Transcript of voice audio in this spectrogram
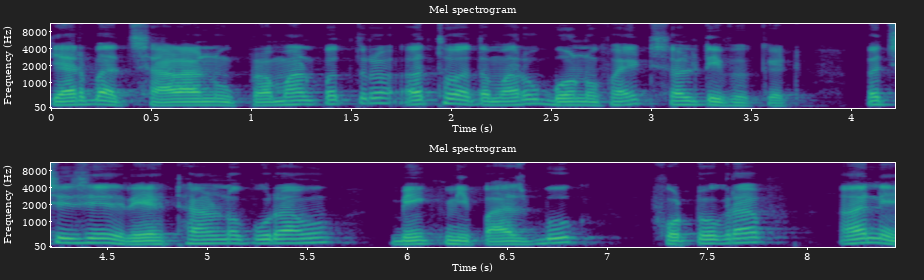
ત્યારબાદ શાળાનું પ્રમાણપત્ર અથવા તમારું બોનોફાઇટ સર્ટિફિકેટ પછી છે રહેઠાણનો પુરાવો, બેંકની પાસબુક, ફોટોગ્રાફ અને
